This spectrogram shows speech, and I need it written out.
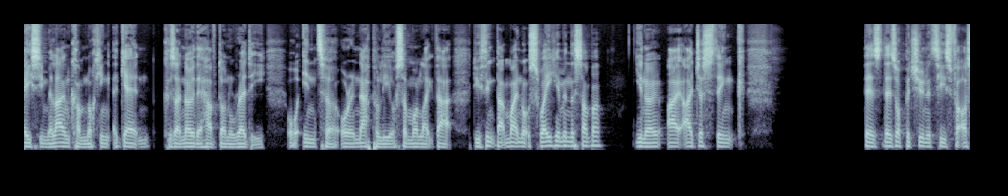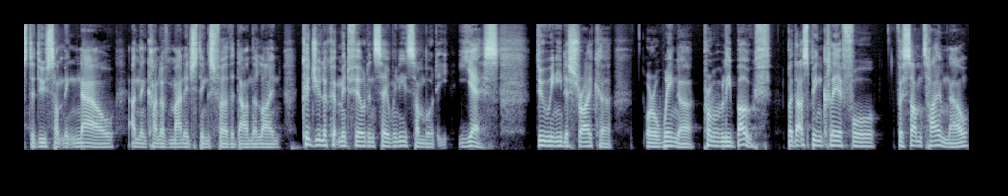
AC Milan come knocking again, because I know they have done already, or Inter or a Napoli or someone like that. Do you think that might not sway him in the summer? You know, I, I just think there's there's opportunities for us to do something now and then kind of manage things further down the line. Could you look at midfield and say we need somebody? Yes. Do we need a striker or a winger? Probably both. But that's been clear for for some time now.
